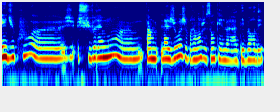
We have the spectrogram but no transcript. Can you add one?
Et du coup, euh, je, suis vraiment. Euh, enfin, la jauge, vraiment, je sens qu'elle va déborder.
